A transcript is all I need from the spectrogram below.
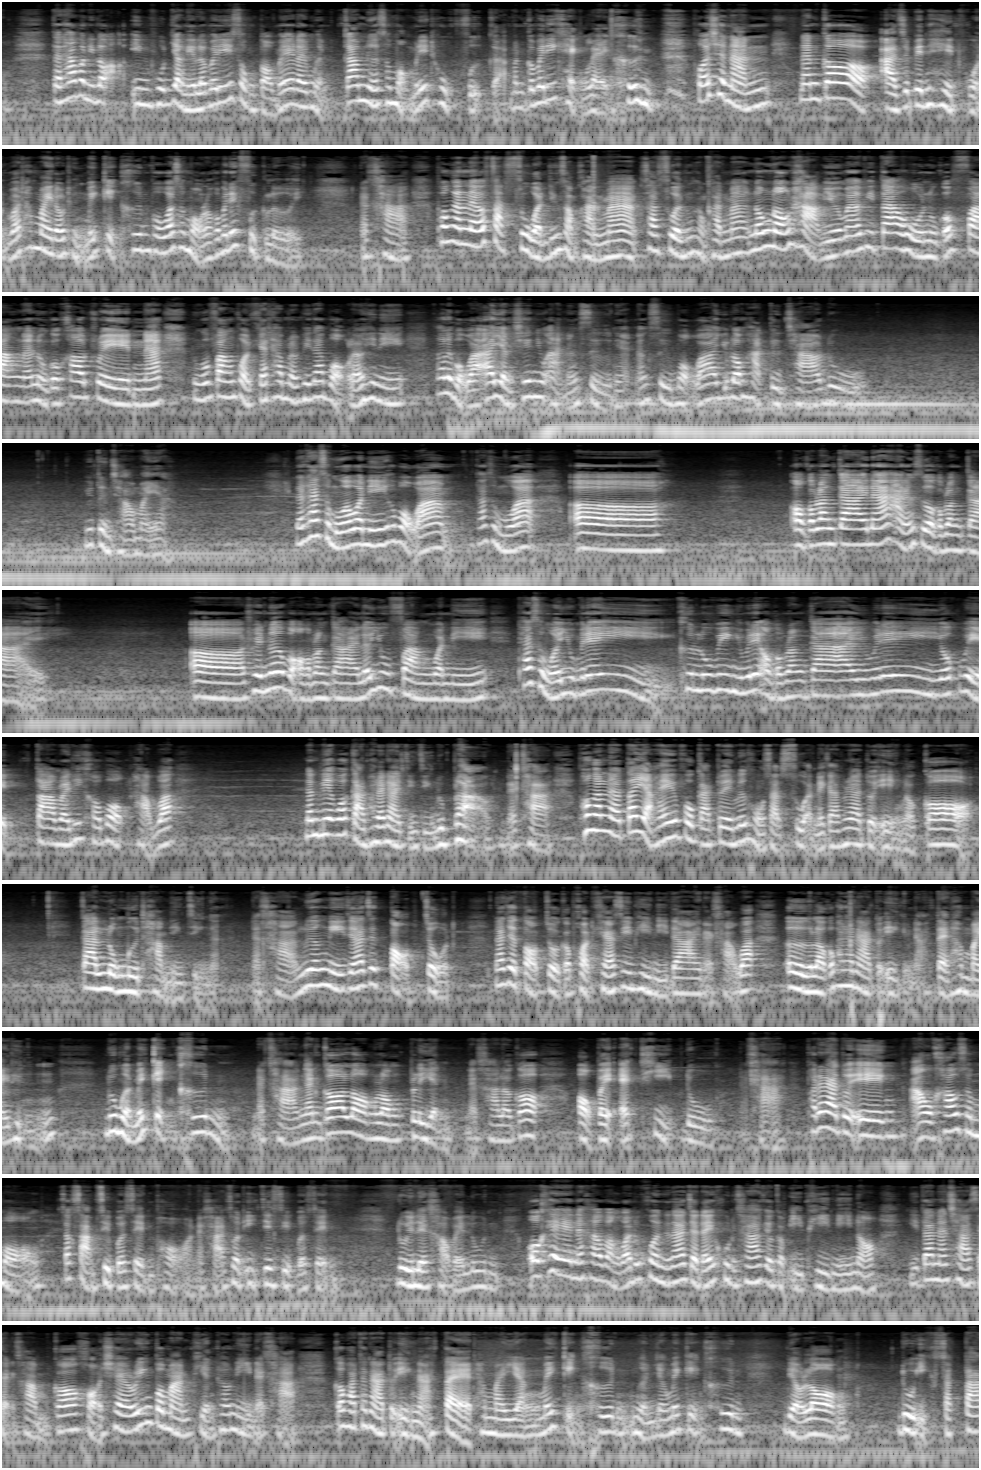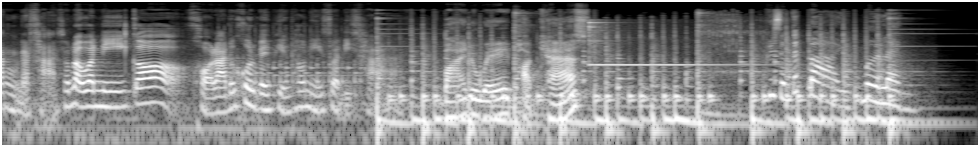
แต่ถ้าวันนี้เราอินพุตอย่างเดียวแล้วไม่ได้ส่งต่อไม่ได้อะไรเหมือนกล้ามเนื้อสมองไม่ได้ถูกฝึกอะ่ะมันก็ไม่ได้แข็งแรงขึ้น เพราะฉะนั้นนั่นก็อาจจะเป็นเหตุผลว่าทำไมเราถึงไม่เก่งขึ้น เพราะว่าสมองเราก็ไม่ได้ฝึกเลย นะคะ เพราะงั้นแล้วสัดส่วนจึงสำคัญมาก สัดส่วนจึงสำคัญมาก น้องๆถามเยอะมากพี่ต้าโอ้โหหนูก็ฟังนะหนูก็เข้าเทรนนะหนูก็ฟังพอดแคสต์ทำแล้วพี่ต้าบอกแล้วทีนี้ ก็เลยบอกว่าอะอย่างเช่นยูอ่านหนังสือเนี่ยหนังสือบอกว่ายูลองหัดตื่นเช้าดูยูตื่นเช้าไหมอะแล้วถ้าสมมุติว่าวันนี้เขาบอกว่า ถ้าสมมุติว่าเอ่อออกกำลังกายนะ อ่านหนังสือออกกำลังกาย เทรนเนอร์บอกออกกำลังกาย แล้วยูฟังวันนี้ ถ้าสมมติว่ายูไม่ได้ขึ้นลู่วิ่งยูไม่ได้ออกกำลังกายยูไม่ได้ยกเวทตามอะไรที่เขาบอกถามว่า นั่นเรียกว่าการพัฒนาจริง ๆ หรือเปล่านะคะ เพราะงั้นแล้วต้าอยากให้โฟกัสตัวเองเรื่องของสัดส่วนในการพัฒนาตัวเองแล้วก็การลงมือทำจริง ๆอะนะคะ เรื่องนี้จะน่าจะตอบโจทย์น่าจะตอบโจทย์กับพอดแคสต์ EP นี้ได้นะคะ ว่า เออ เราก็พัฒนาตัวเองอยู่นะ แต่ทำไมถึง ดูเหมือนไม่เก่งขึ้นนะคะ งั้นก็ลองลองเปลี่ยนนะคะ แล้วก็ออกไปแอคทีฟดูนะคะพัฒนาตัวเองเอาเข้าสมองสัก 30%พอนะคะ ส่วนอีก 70%ลุยเลยค่ะวัยรุ่น โอเคนะคะ หวังว่าทุกคนจะน่าจะได้คุณค่าเกี่ยวกับ EP นี้เนาะกีตาร์นัชชาแสนคำก็ขอแชร์ริ่งประมาณเพียงเท่านี้นะคะ ก็พัฒนาตัวเองนะ แต่ทำไมยังไม่เก่งขึ้น เหมือนยังไม่เก่งขึ้น เดี๋ยวลอง ดูอีกสักตั้งนะคะสำหรับวันนี้ก็ขอลาทุกคนไปเพียงเท่านี้ สวัสดีค่ะ By the way podcast Presented by เมอร์แลง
